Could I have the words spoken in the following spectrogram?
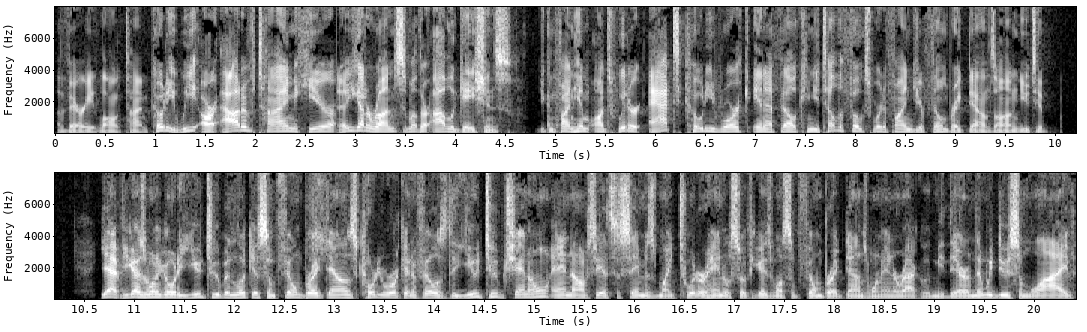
a very long time. Cody, we are out of time here. I know you got to run some other obligations. You can find him on Twitter at Cody Roark NFL. Can you tell the folks where to find your film breakdowns on YouTube? Yeah, if you guys want to go to YouTube and look at some film breakdowns, Cody Roark NFL is the YouTube channel, and obviously it's the same as my Twitter handle. So if you guys want some film breakdowns, want to interact with me there, and then we do some live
